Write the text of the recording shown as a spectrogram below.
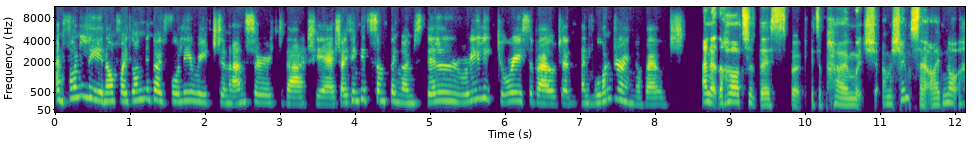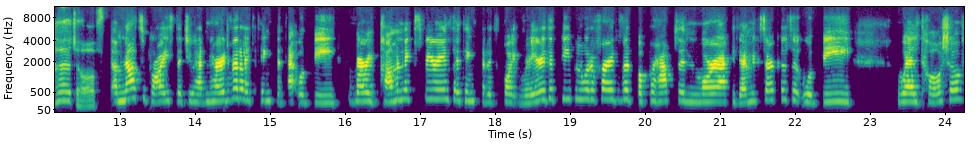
And funnily enough, I don't think I've fully reached an answer to that yet. I think it's something I'm still really curious about and, and wondering about. And at the heart of this book is a poem which I'm ashamed to say I'd not heard of. I'm not surprised that you hadn't heard of it. I think that that would be a very common experience. I think that it's quite rare that people would have heard of it, but perhaps in more academic circles, it would be well thought of.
